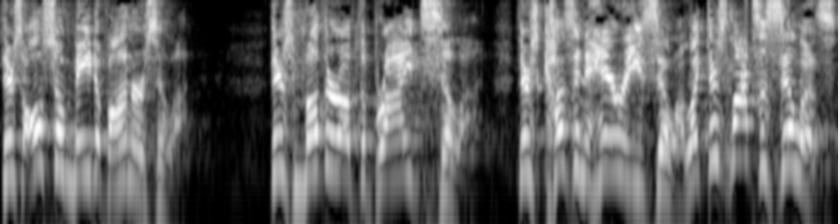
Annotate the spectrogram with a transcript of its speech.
There's also maid of honorzilla. There's mother of the bridezilla. There's cousin Harryzilla. Like there's lots of zillas.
